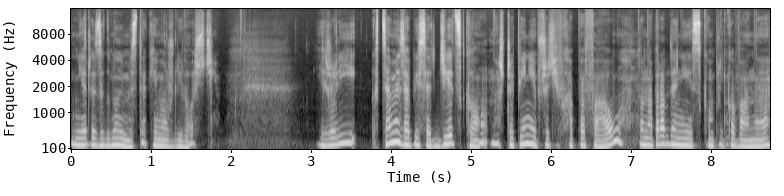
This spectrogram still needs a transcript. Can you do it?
nie rezygnujmy z takiej możliwości. Jeżeli chcemy zapisać dziecko na szczepienie przeciw HPV, to naprawdę nie jest skomplikowane.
